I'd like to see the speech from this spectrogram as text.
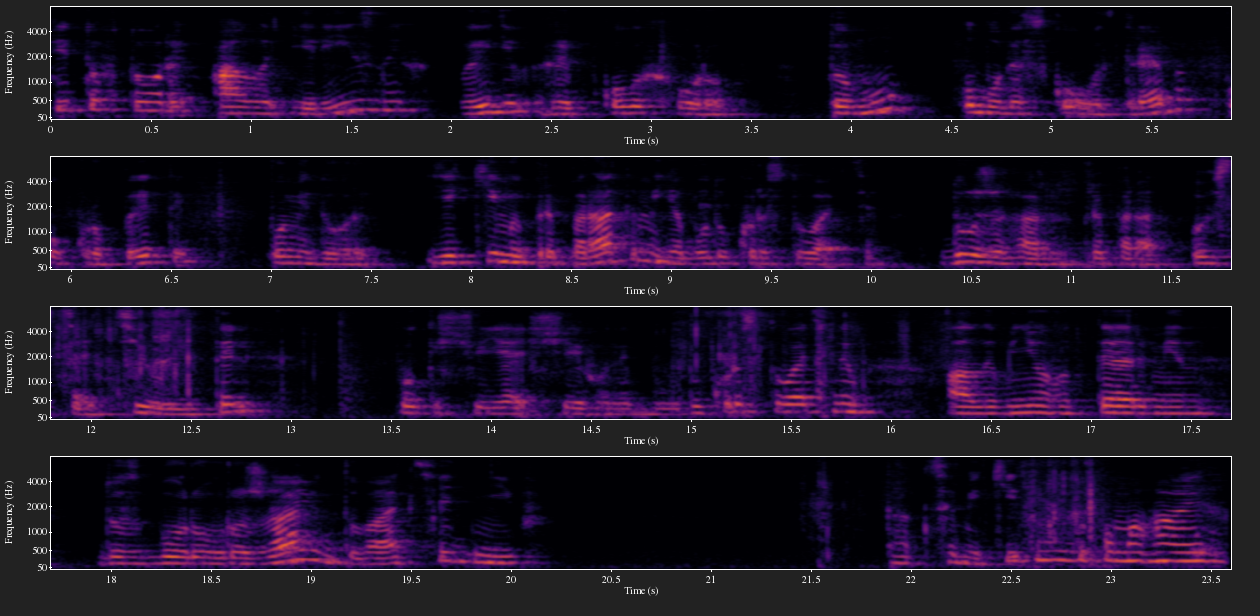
фітофтори, але і різних видів грибкових хвороб. Тому обов'язково треба покропити помідори. Якими препаратами я буду користуватися? Дуже гарний препарат. Ось це цілитель. Поки що я ще його не буду користуватися ним, але в нього термін до збору врожаю 20 днів. Так, це мій кіт мені допомагає.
